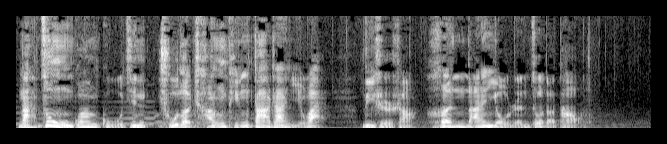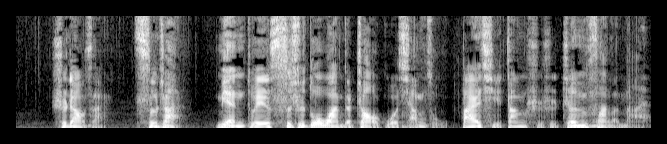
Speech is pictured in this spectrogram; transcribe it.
那纵观古今，除了长平大战以外，历史上很难有人做得到了。史料载，此战。面对四十多万的赵国降卒，白起当时是真犯了难。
